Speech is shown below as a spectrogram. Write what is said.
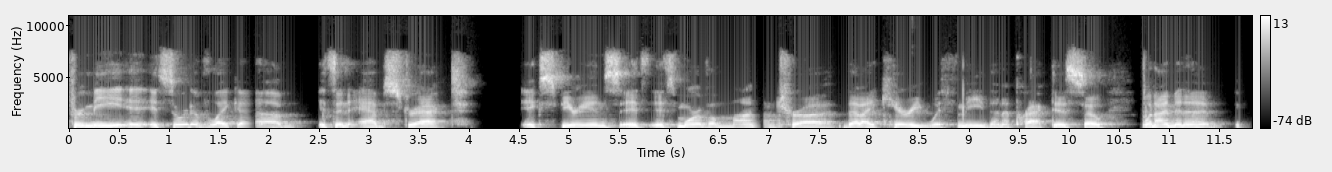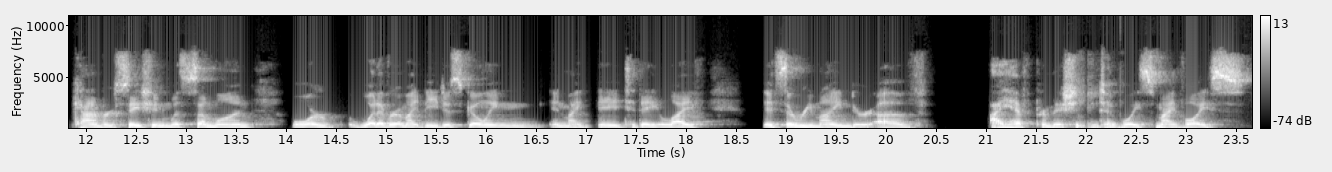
For me, it, it's sort of like a, um, it's an abstract experience. It's, it's more of a mantra that I carry with me than a practice. So when I'm in a conversation with someone or whatever it might be, just going in my day to day life, it's a reminder of I have permission to voice my voice,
